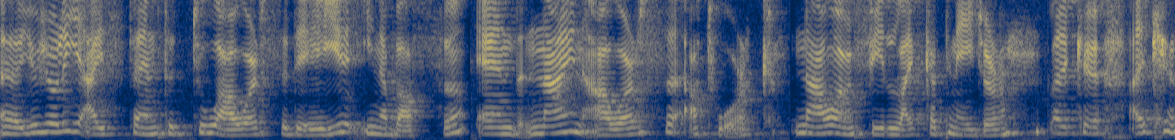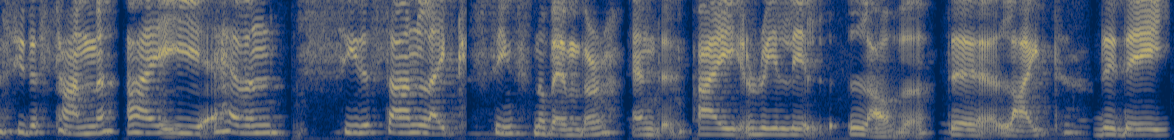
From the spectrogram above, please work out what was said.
Uh, usually, I spend two hours a day in a bus and nine hours at work. Now I feel like a teenager. Like I can see the sun. I haven't seen the sun like since November, and I really love the light, the day.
